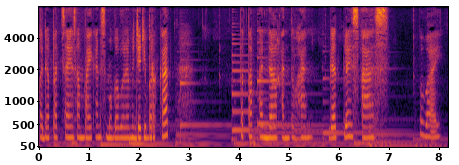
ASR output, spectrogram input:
dapat saya sampaikan, semoga boleh menjadi berkat. Tetap andalkan Tuhan. God bless us. Bye bye.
